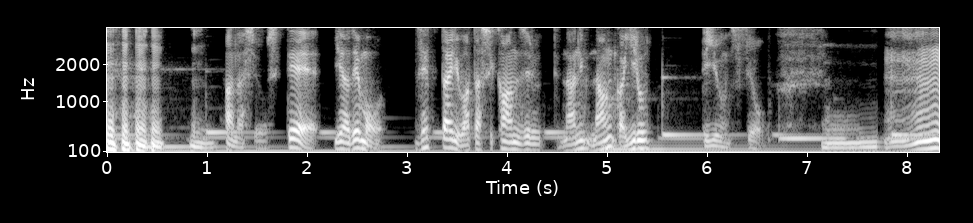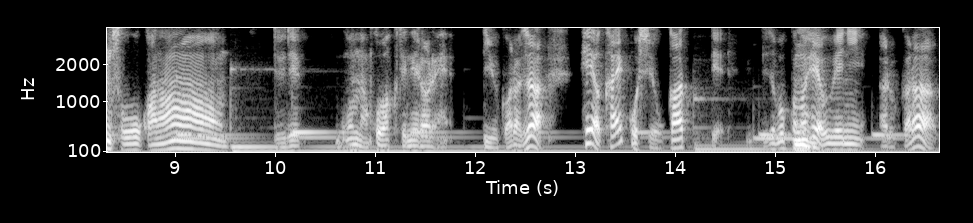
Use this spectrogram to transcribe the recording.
うん。話をしていやでも絶対に私感じるって何なんかいるって言うんですよ。うんうーん、そうかなーって、で、こんなん怖くて寝られへんって言うから、じゃあ、部屋変えっこしようかってじゃあ僕の部屋上にあるから、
